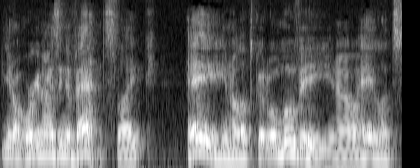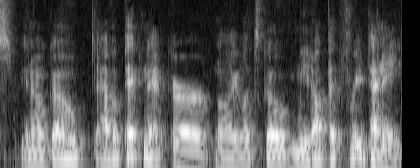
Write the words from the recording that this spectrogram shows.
you know, organizing events like hey, you know, let's go to a movie, you know, hey, let's, you know, go have a picnic or like, let's go meet up at Three Penny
